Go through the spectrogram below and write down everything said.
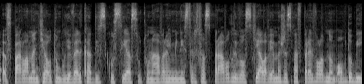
V parlamente o tom bude veľká diskusia. Sú tu návrhy ministerstva spravodlivosti, ale vieme, že sme v predvolebnom volebnom období.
